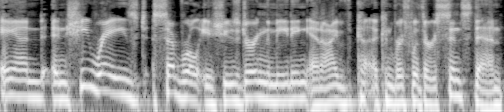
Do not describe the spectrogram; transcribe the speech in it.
and and she raised several issues during the meeting, and I've conversed with her since then,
